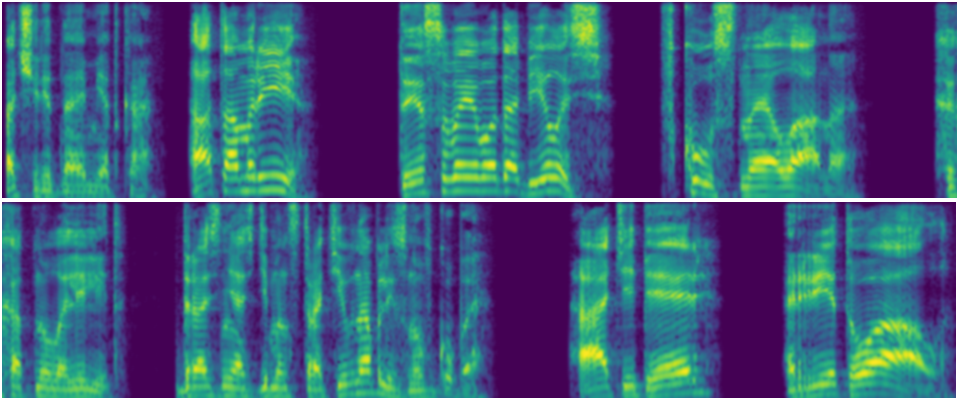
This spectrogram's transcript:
очередная метка. «Отомри! Ты своего добилась, вкусная Лана!» хохотнула Лилит, дразнясь демонстративно облизнув губы. «А теперь ритуал!»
